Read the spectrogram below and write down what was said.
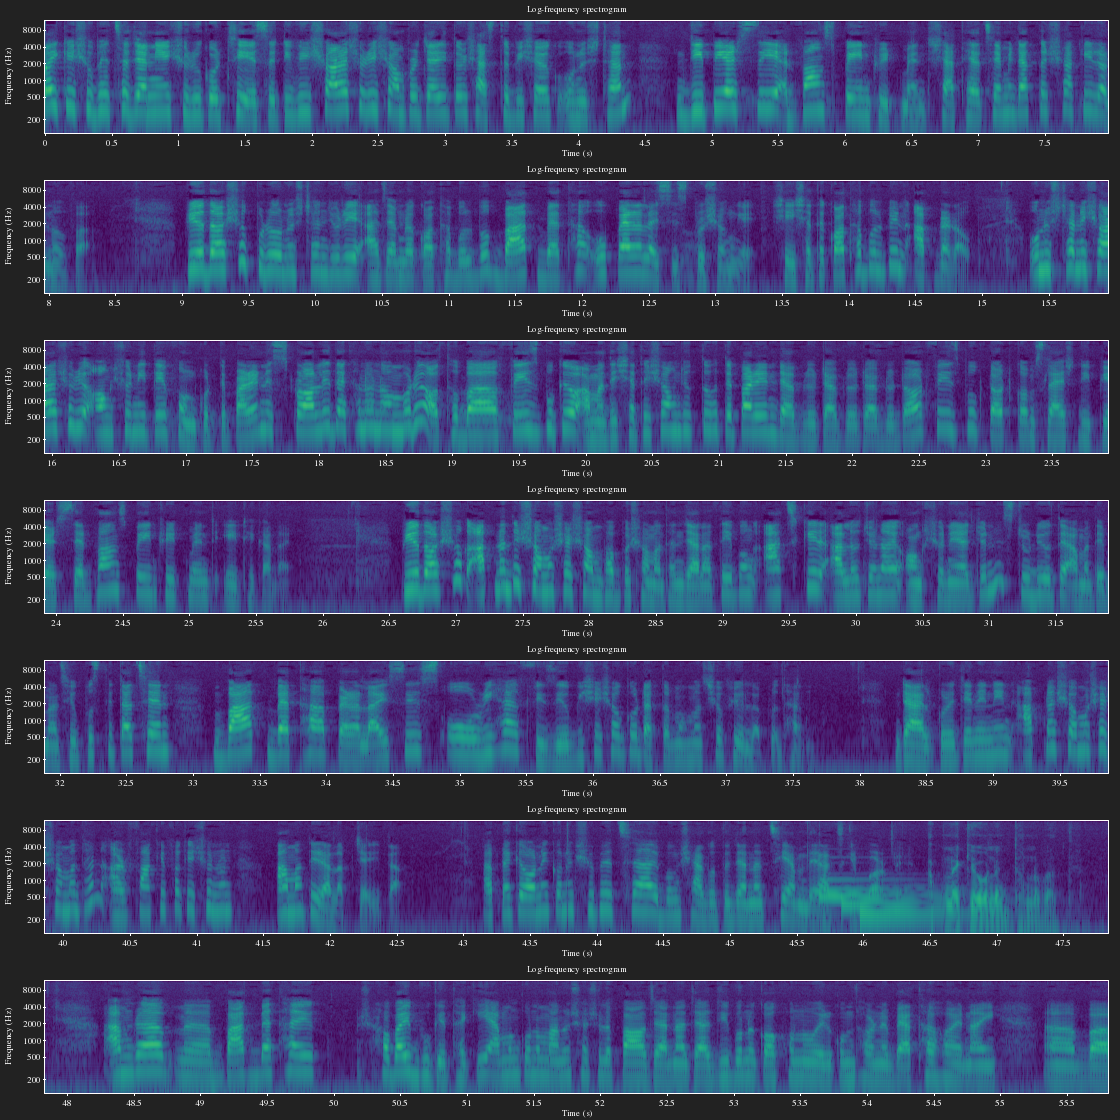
সবাইকে শুভেচ্ছা জানিয়ে শুরু করছি এসএ টিভির সরাসরি সম্প্রচারিত স্বাস্থ্য বিষয়ক অনুষ্ঠান ডিপিআরসি অ্যাডভান্স পেইন ট্রিটমেন্ট সাথে আছে আমি ডাক্তার শাকিরা নোভা। প্রিয় দর্শক, পুরো অনুষ্ঠান জুড়ে আজ আমরা কথা বলব বাত, ব্যথা ও প্যারালাইসিস প্রসঙ্গে। সেই সাথে কথা বলবেন আপনারাও। অনুষ্ঠানে সরাসরি অংশ নিতে ফোন করতে পারেন স্ক্রলে দেখানো নম্বরে অথবা ফেসবুকেও আমাদের সাথে সংযুক্ত হতে পারেন W W W dot Facebook dot com slash DPRC advance pain treatment এই ঠিকানায়। প্রিয় দর্শক আপনাদের সমস্যার সম্ভাব্য সমাধান জানাতে এবং আজকের আলোচনায় অংশ নেওয়ার জন্য স্টুডিওতে আমাদের মাঝে উপস্থিত আছেন বাত ব্যথা প্যারালাইসিস ও রিহ্যাব ফিজিও বিশেষজ্ঞ ডাক্তার মোহাম্মদ শফিউল্লাহ প্রধান। ডায়াল করে জেনে নিন আপনার সমস্যার সমাধান আর ফাঁকে ফাঁকে শুনুন আমাদের আলাপচারিতা। আপনাকে অনেক অনেক শুভেচ্ছা এবং স্বাগত জানাচ্ছি আমাদের আজকের পর্বে। আপনাকে অনেক ধন্যবাদ। আমরা বাত ব্যথায় সবাই ভুগে থাকি। এমন কোনো মানুষ আসলে পাওয়া যায় না যার জীবনে কখনো এরকম ধরনের ব্যথা হয় নাই বা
